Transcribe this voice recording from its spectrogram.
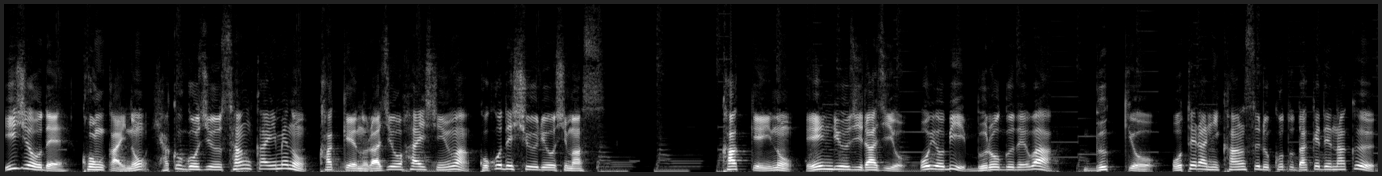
以上で今回の153回目の各系のラジオ配信はここで終了します。各系の遠流寺ラジオおよびブログでは仏教お寺に関することだけでなく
